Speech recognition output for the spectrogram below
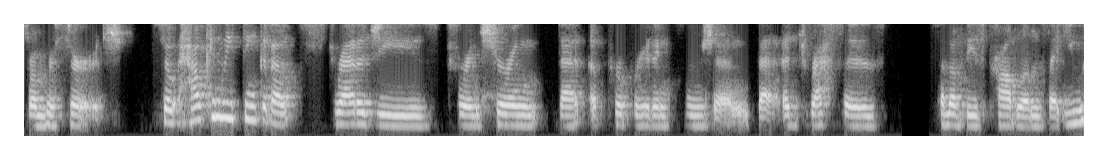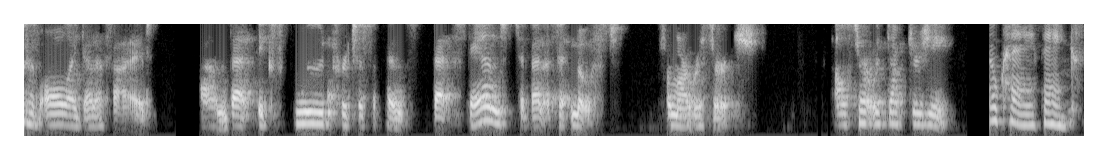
from research. So, how can we think about strategies for ensuring that appropriate inclusion that addresses some of these problems that you have all identified um, that exclude participants that stand to benefit most from our research? I'll start with Dr. Jih. Okay, thanks.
